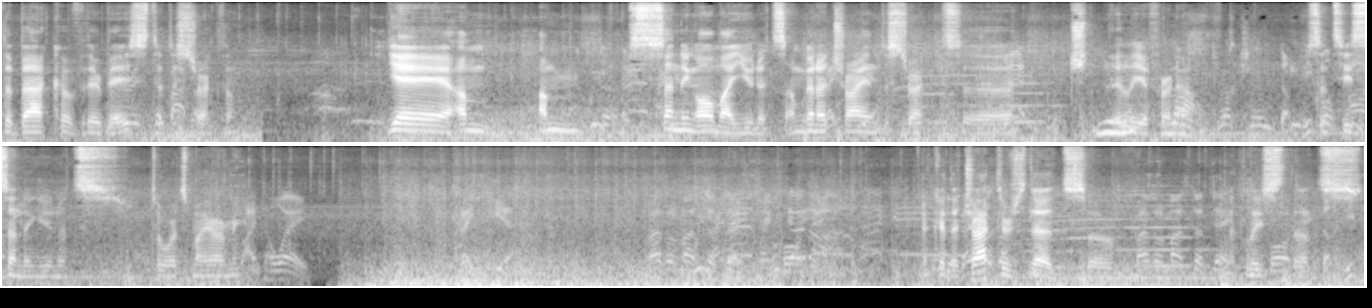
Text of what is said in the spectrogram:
the back of their base to distract them. Yeah, yeah, yeah, I'm I'm sending all my units. I'm gonna try and distract uh, Ilya for now, since he's sending units towards my army. Okay, the tractor's dead, so at least that's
